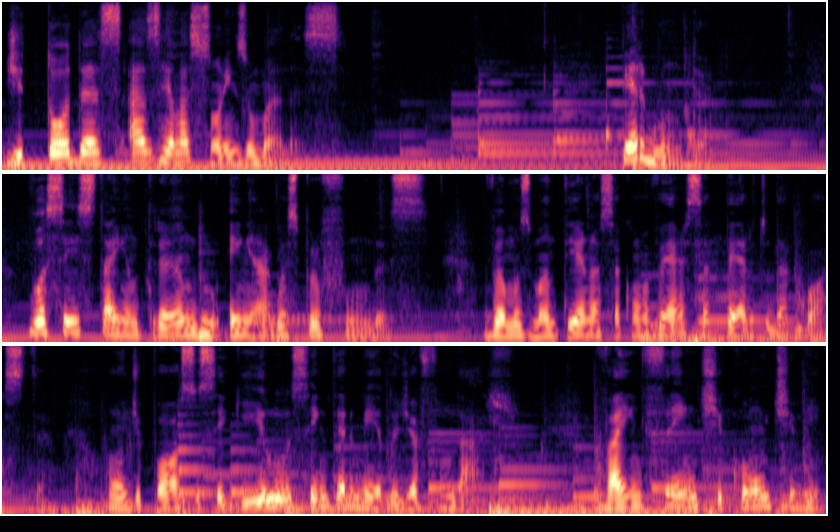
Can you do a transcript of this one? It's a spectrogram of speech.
de todas as relações humanas. Pergunta: Você está entrando em águas profundas. Vamos manter nossa conversa perto da costa, onde posso segui-lo sem ter medo de afundar. Vá em frente e conte-me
